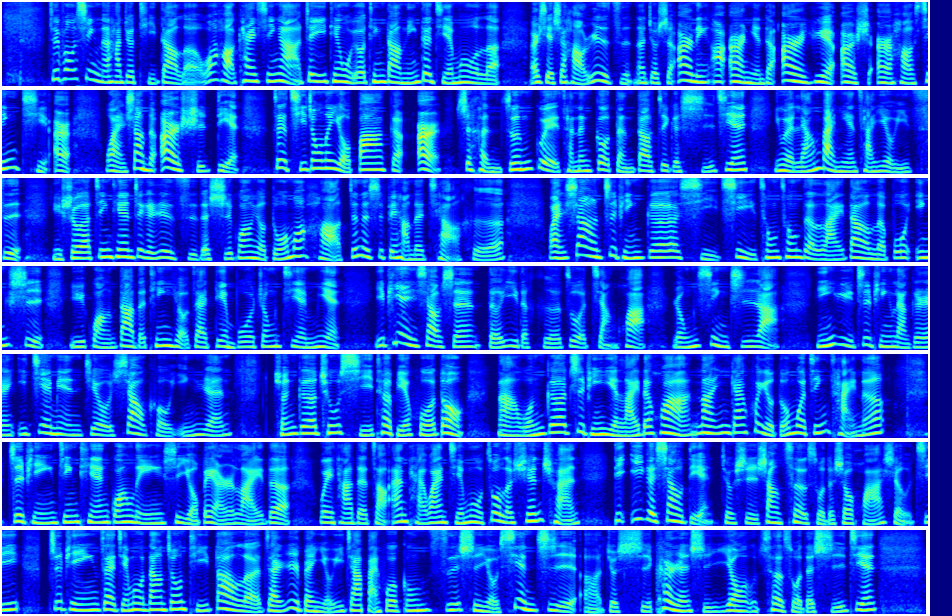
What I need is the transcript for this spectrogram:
这封信呢，他就提到了，我好开心啊！这一天我又听到您的节目了，而且是好日子，那就是二零二二年的二月二十二号星期二晚上的二十点。这其中呢有八个二，是很尊贵才能够等到这个时间，因为两百年才有一次。你说今天这个日子的时光有多么好，真的是非常的巧合。晚上，志平哥喜气匆匆的来到了播音室，与广大的听友在电波中见面，一片笑声，得意的合作讲话，荣幸之啊！您与志平两个人一见面就笑口迎人。纯哥出席特别活动，那文哥、志平也来的话，那应该会有多么精彩呢？志平今天光临是有备而来的，为他的《早安台湾》节目做了宣传。第一个笑点就是上厕所的时候划手机。志平在节目当中提到了，在日本有一家百货公司是有限制，啊，就是客人使用厕所的时间。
